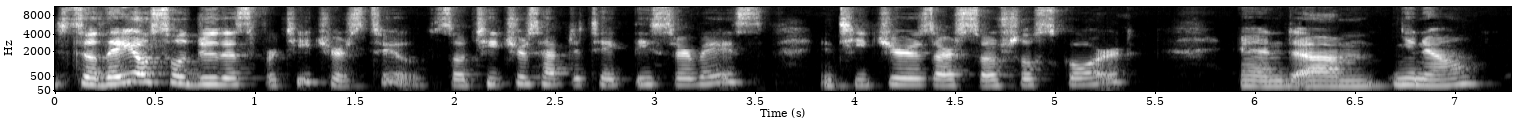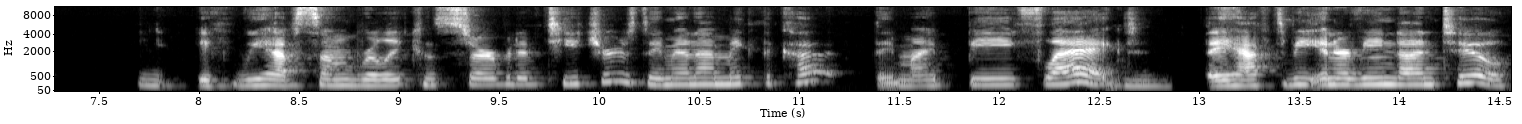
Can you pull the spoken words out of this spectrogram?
so they also do this for teachers too. So teachers have to take these surveys and teachers are social scored. And um, you know if we have some really conservative teachers they may not make the cut. They might be flagged. Mm-hmm. they have to be intervened on too.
